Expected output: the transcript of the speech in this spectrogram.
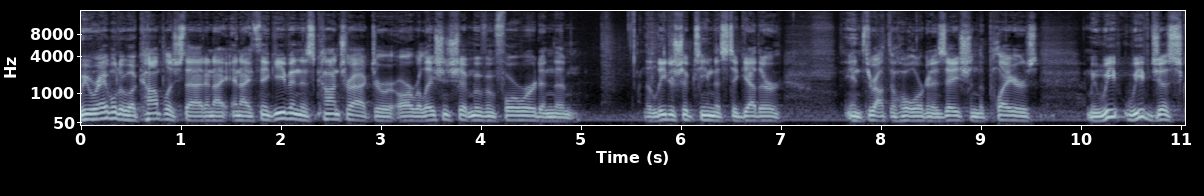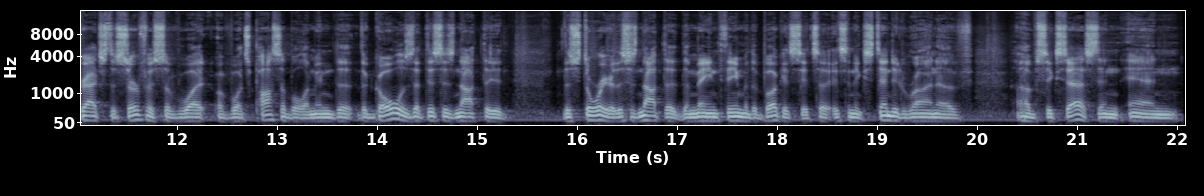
we were able to accomplish that, and I and I think even this contract or our relationship moving forward, and the the leadership team that's together, and throughout the whole organization, the players. I mean, we we've just scratched the surface of what of what's possible. I mean, the the goal is that this is not the the story or this is not the, the main theme of the book. It's it's a it's an extended run of of success and and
